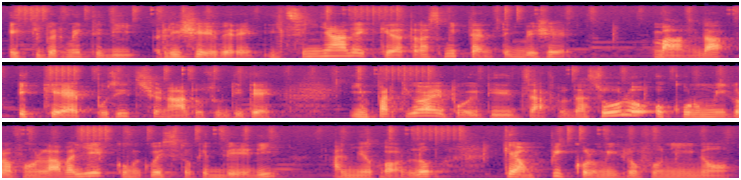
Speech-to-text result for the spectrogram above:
e ti permette di ricevere il segnale che la trasmittente invece manda e che è posizionato su di te. In particolare puoi utilizzarlo da solo o con un microfono lavalier come questo che vedi al mio collo, che è un piccolo microfonino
